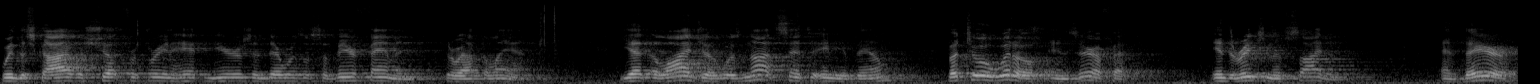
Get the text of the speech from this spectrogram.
when the sky was shut for three and a half years and there was a severe famine throughout the land. Yet Elijah was not sent to any of them, but to a widow in Zarephath in the region of Sidon. And there,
